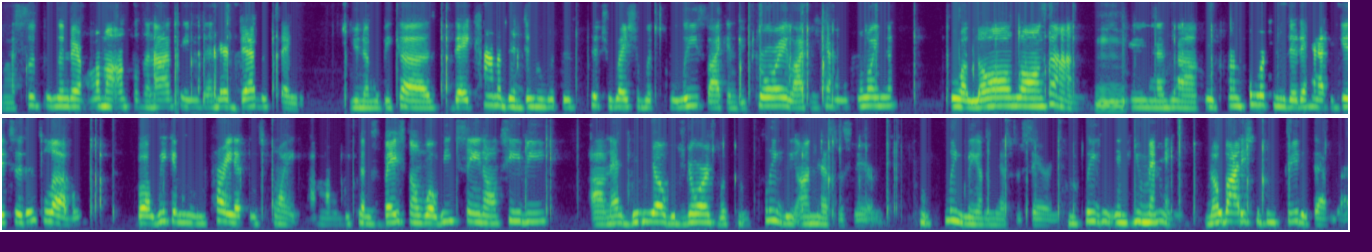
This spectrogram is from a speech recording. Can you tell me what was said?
My sister lived there, all my uncles and aunties, and they're devastated, you know, because they kind of been dealing with this situation with police, like in Detroit, like in California, for a long, long time. Mhm. And uh, it's unfortunate that it had to get to this level, but we can only pray at this point um, because based on what we've seen on TV, um, that video with George was completely unnecessary, completely unnecessary, completely inhumane. Nobody should be treated that way.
